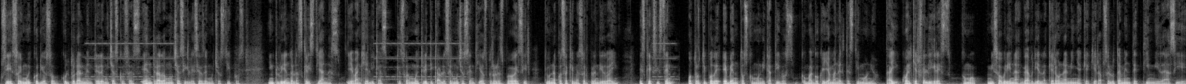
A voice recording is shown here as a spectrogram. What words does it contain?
sí soy muy curioso culturalmente de muchas cosas. He entrado a muchas iglesias de muchos tipos, incluyendo las cristianas y evangélicas, que son muy criticables en muchos sentidos, pero les puedo decir que una cosa que me ha sorprendido ahí es que existen otro tipo de eventos comunicativos, como algo que llaman el testimonio. Hay cualquier feligres, como mi sobrina Gabriela, que era una niña que era absolutamente tímida, así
